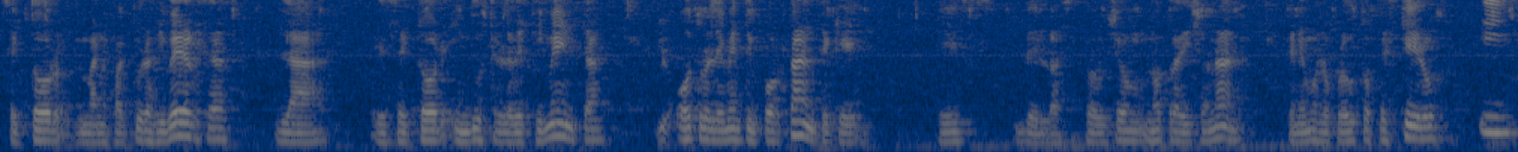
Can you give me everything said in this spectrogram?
sector manufacturas diversas, el sector industria de la vestimenta. Otro elemento importante que es de la producción no tradicional, tenemos los productos pesqueros y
